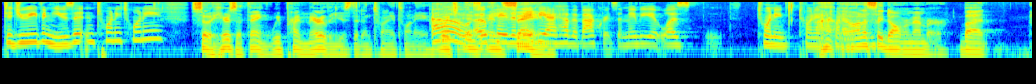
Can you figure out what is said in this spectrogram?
did you even use it in 2020? so here's the thing: we primarily used it in 2020, Oh, which is okay. insane. Then maybe I have it backwards. Then maybe it was 2020. I, I honestly don't remember, but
